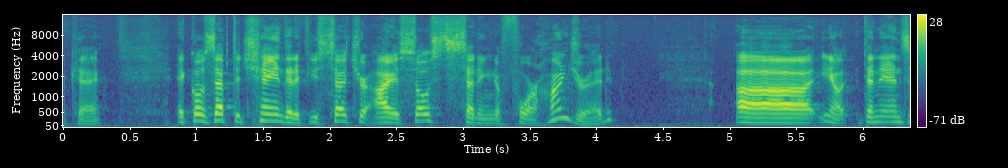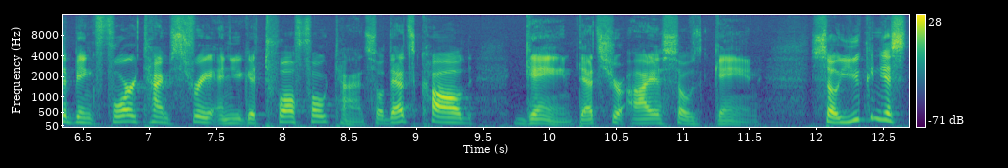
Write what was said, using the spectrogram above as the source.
okay? It goes up the chain that if you set your ISO setting to 400, uh, you know, then it ends up being 4 times 3, and you get 12 photons. So that's called gain. That's your ISO's gain. So you can just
